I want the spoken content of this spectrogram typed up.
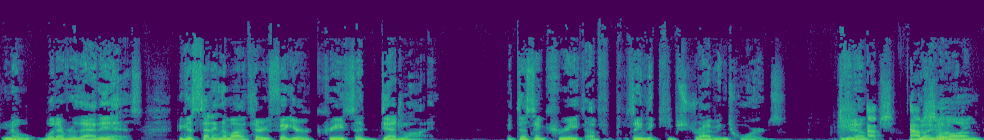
you know, whatever that is. Because setting the monetary figure creates a deadline. It doesn't create a thing to keep striving towards. You know, Abs- absolutely. Going along,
